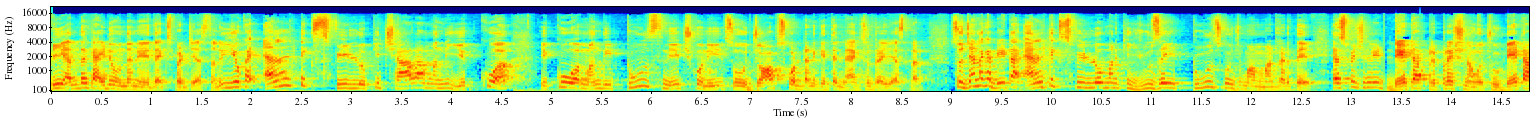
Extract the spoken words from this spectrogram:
మీ అందరికీ ఐడియా ఉందని నేనైతే ఎక్స్పెక్ట్ చేస్తాను. ఈ యొక్క అనలిటిక్స్ ఫీల్డ్లోకి చాలా మంది ఎక్కువ ఎక్కువ మంది టూల్స్ నేర్చుకొని సో జాబ్స్ కొట్టడానికి అయితే మ్యాక్సిమం ట్రై చేస్తున్నారు. సో జనరల్గా డేటా అనలిటిక్స్ ఫీల్డ్లో మనకి యూజ్ అయ్యే టూల్స్ గురించి మనం మాట్లాడితే ఎస్పెషల్లీ డేటా ప్రిపరేషన్ అవ్వచ్చు డేటా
